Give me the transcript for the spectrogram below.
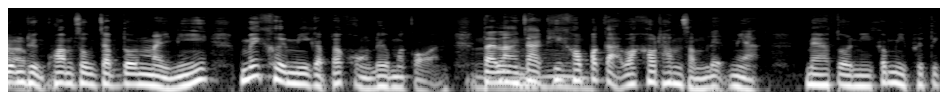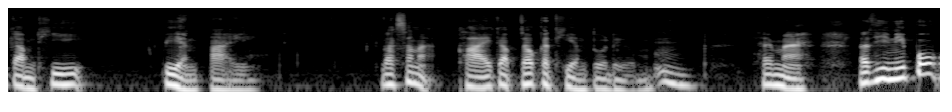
รวมถึงความทรงจำตัวใหม่นี้ ไม่เคยมีกับเจ้าของเดิมมาก่อน แต่หลังจากที่เขาประกาศว่าเขาทำสำเร็จเนี่ย แมวตัวนี้ก็มีพฤติกรรมที่เปลี่ยนไป ลักษณะคล้ายกับเจ้ากระเทียมตัวเดิมอืมใช่ไหมแล้วทีนี้ปุ๊บ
